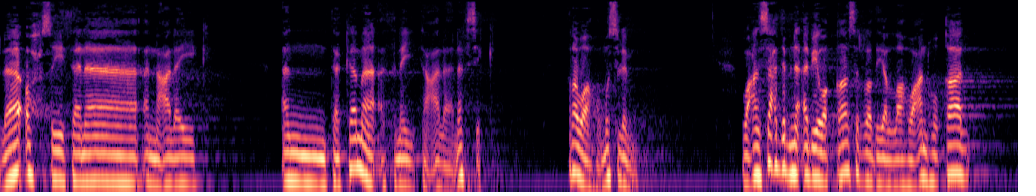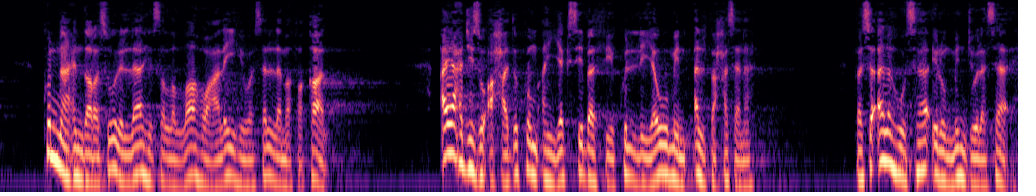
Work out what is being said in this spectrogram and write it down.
لا أحصي ثناء عليك أنت كما أثنيت على نفسك. رواه مسلم. وعن سعد بن أبي وقاص رضي الله عنه قال كنا عند رسول الله صلى الله عليه وسلم فقال أيعجز أحدكم أن يكسب في كل يوم ألف حسنة؟ فسأله سائل من جلسائه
